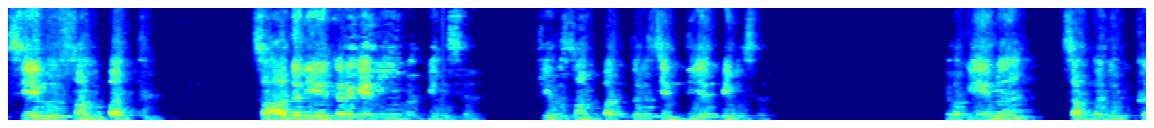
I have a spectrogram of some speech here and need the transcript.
සියලු සම්පත් සාධනය කර ගැනීම පිණිස. සියලු සම්පත්වල සිද්ධිය පිණිස. එවගේම සබ්බ දුක්ඛ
